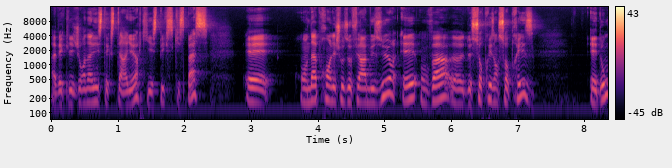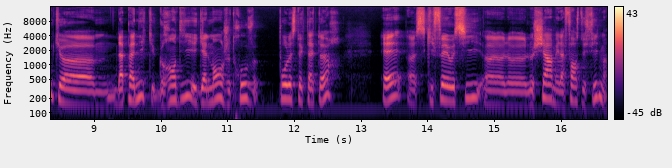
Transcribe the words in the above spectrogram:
avec les journalistes extérieurs qui expliquent ce qui se passe, et on apprend les choses au fur et à mesure, et on va euh, de surprise en surprise, et donc euh, la panique grandit également, je trouve, pour le spectateur, et ce qui fait aussi le charme et la force du film,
